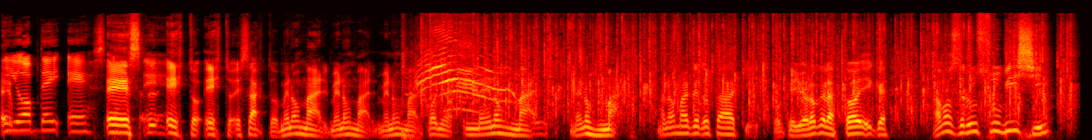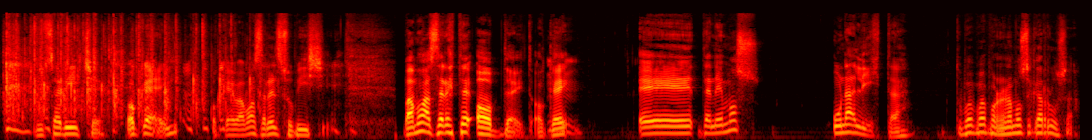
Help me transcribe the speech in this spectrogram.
Eh, y update es. Es este, esto, esto, exacto. Menos mal, menos mal, menos mal. Coño, menos mal, menos mal. Menos mal que tú estás aquí. Porque yo lo que la estoy y que. Vamos a hacer un subishi. Un ceviche. Ok. Ok, vamos a hacer el subishi. Vamos a hacer este update, ¿ok? Eh, tenemos una lista. ¿Tú puedes poner una música rusa?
